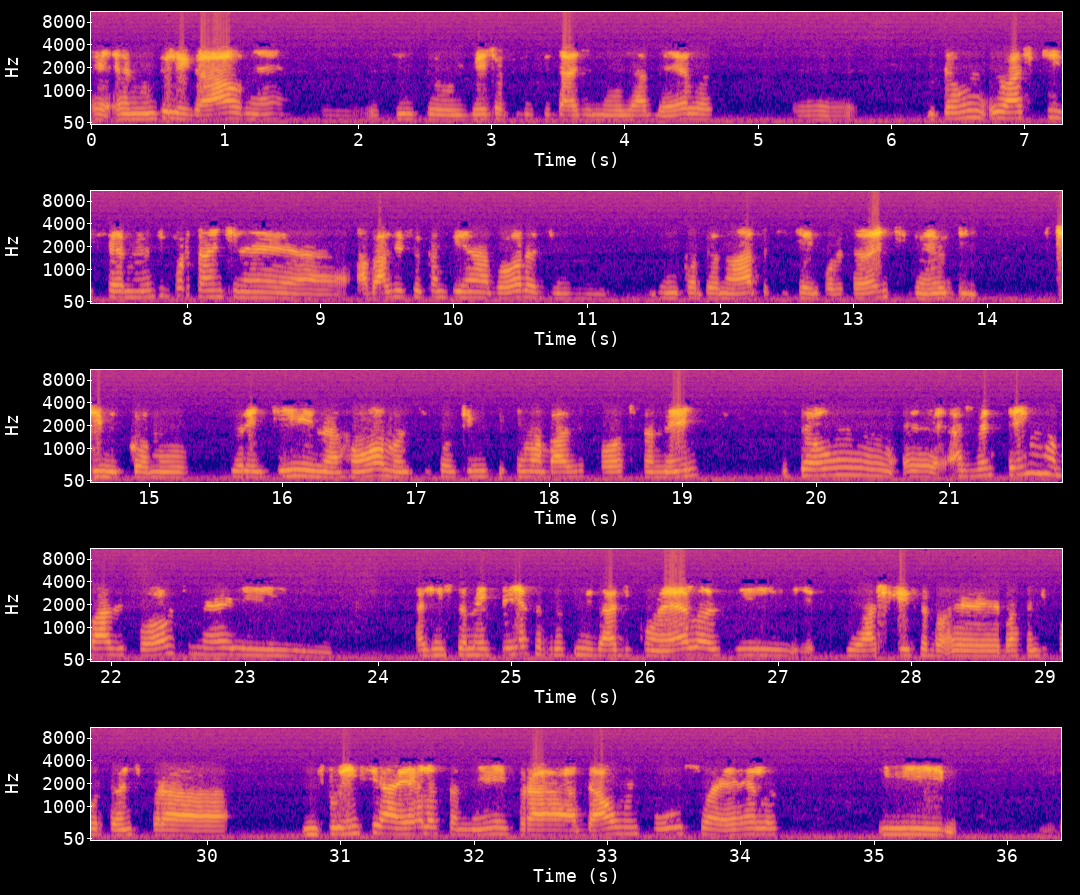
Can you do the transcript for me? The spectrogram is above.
É, é muito legal, né? Eu sinto e vejo a felicidade no olhar delas. É, então, eu acho que isso é muito importante, né? A, a base foi campeã agora de um, de um campeonato que, que é importante, ganhou de times como Fiorentina, Roma, que são times que têm uma base forte também. Então, é, a gente tem uma base forte, né? E a gente também tem essa proximidade com elas e eu acho que isso é, é bastante importante para influenciar elas também, para dar um impulso a elas. E,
